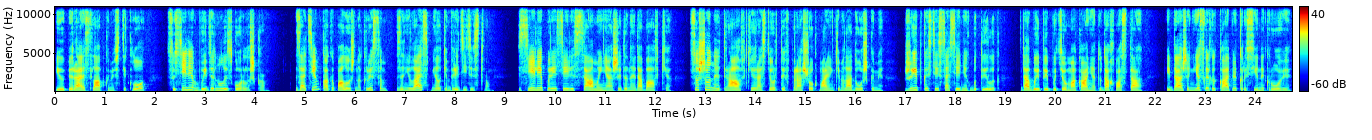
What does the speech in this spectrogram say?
и, упираясь лапками в стекло, с усилием выдернула из горлышка. Затем, как и положено крысам, занялась мелким вредительством. В зелье полетели самые неожиданные добавки: сушеные травки, растертые в порошок маленькими ладошками, жидкости из соседних бутылок, добытые путем макания туда хвоста, и даже несколько капель крысиной крови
